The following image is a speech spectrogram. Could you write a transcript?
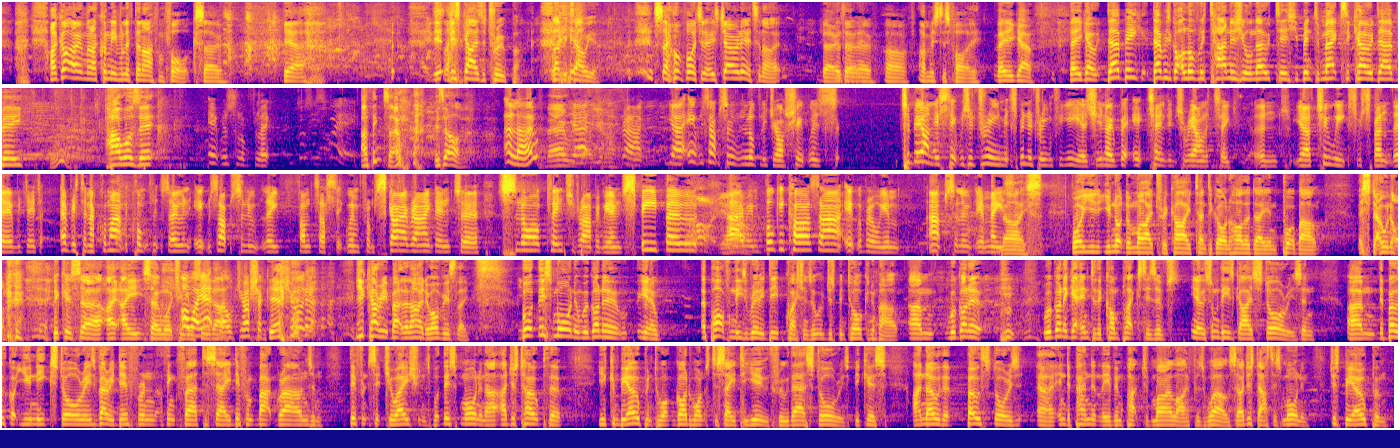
I got home and I couldn't even lift a knife and fork. So, yeah. This guy's a trooper, let me tell you. So unfortunate. Is Jared here tonight? No, I don't know. Oh, I missed his party. There you go. There you go. Debbie, Debbie's got a lovely tan, as you'll notice. You've been to Mexico, Debbie. How was it? It was lovely. I think so. Is it on? Hello. There we yeah, go, Right. Yeah, it was absolutely lovely, Josh. It was, to be honest, it was a dream. It's been a dream for years, you know, but it turned into reality. And yeah, two weeks we spent there. We did everything. I come out of my comfort zone. It was absolutely fantastic. Went from skywriting to snorkeling to driving my own speedboat, Yeah. hiring buggy cars out. It was brilliant. Absolutely amazing. Nice. Well, you, you've not done my trick. I tend to go on holiday and put about a stone on because uh, I, I eat so much. Oh, you'll I see ate that. well, Josh. I can Yeah. assure you. you carry it better than I do, obviously. But this morning, we're going to, you know, apart from these really deep questions that we've just been talking about, um, we're going to we're going to get into the complexities of, you know, some of these guys' stories, and um, they've both got unique stories, very different. I think fair to say, different backgrounds and different situations. But this morning, I, I just hope that you can be open to what God wants to say to you through their stories, because I know that both stories uh, independently have impacted my life as well. So I just ask this morning, just be open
